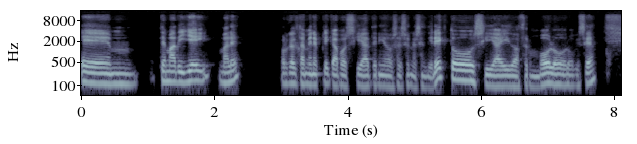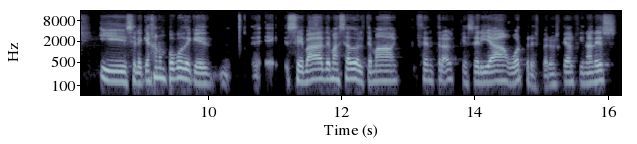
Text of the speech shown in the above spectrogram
em, tema DJ, ¿vale? Porque él también explica pues si ha tenido sesiones en directo, si ha ido a hacer un bolo o lo que sea. Y se le quejan un poco de que eh, se va demasiado el tema central que sería WordPress, pero es que al final es,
